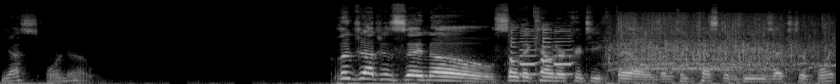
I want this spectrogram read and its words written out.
Yes or no? The judges say no, so the counter critique fails, and contestant B's extra point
